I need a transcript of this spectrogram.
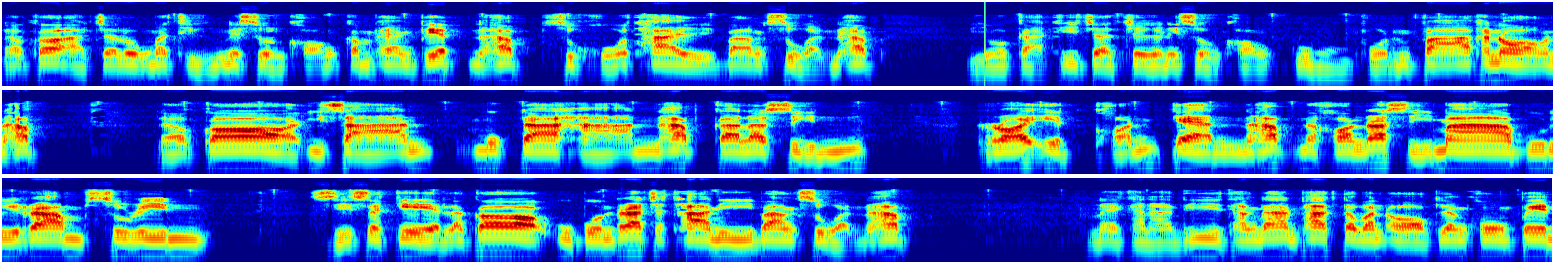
แล้วก็อาจจะลงมาถึงในส่วนของกำแพงเพชรนะครับ สุขโขทัยบางส่วนนะครับ มีโอกาสที่จะเจอในส่วนของกลุ่มฝนฟ้าขนองนะครับ แล้วก็อีสานมุกดาหารนะครับ กาฬสินร้อยเอ็ดขอนแก่นนะครับ นครราชสีมา บุรีรัมย์สุรินทร์ศรีสะเกษแล้วก็อุบลราชธานีบางส่วนนะครับ ในขณะที่ทางด้านภาคตะวันออกยังคงเป็น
